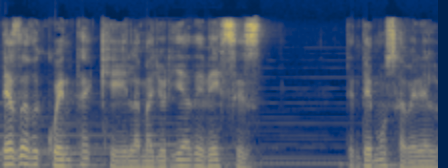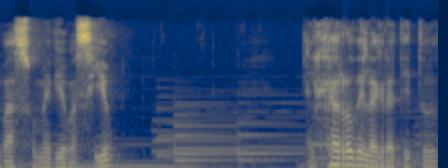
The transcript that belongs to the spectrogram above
¿Te has dado cuenta que la mayoría de veces tendemos a ver el vaso medio vacío. El jarro de la gratitud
